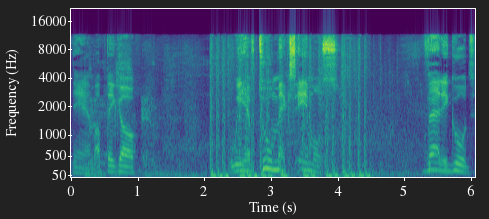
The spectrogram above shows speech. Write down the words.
Damn, up they go. We have two max amos. Very good.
